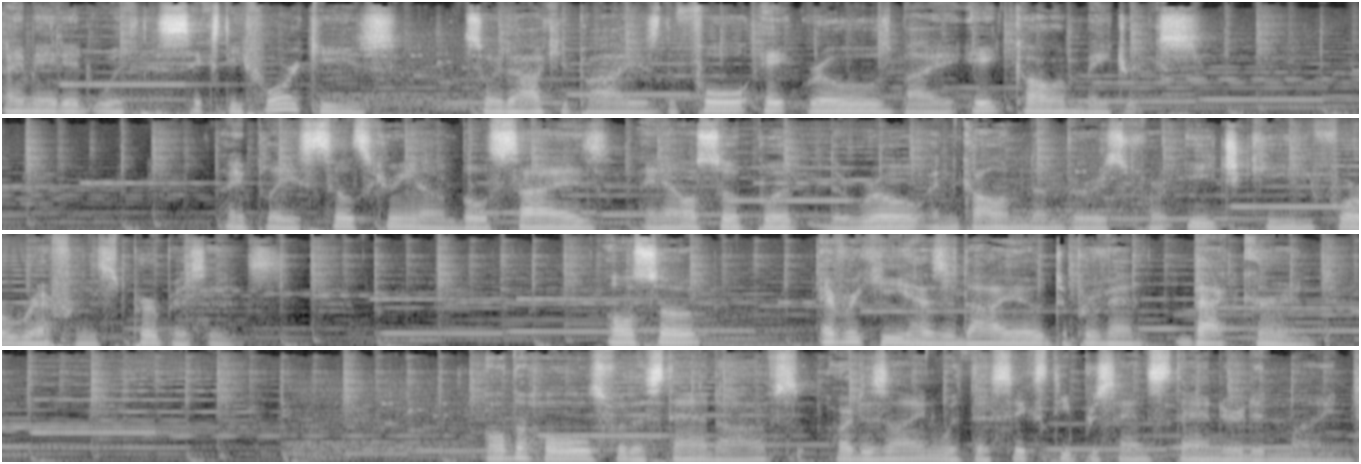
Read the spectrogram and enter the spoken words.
I made it with 64 keys, so it occupies the full 8 rows by 8 column matrix. I placed silkscreen on both sides and also put the row and column numbers for each key for reference purposes. Also, every key has a diode to prevent back current. All the holes for the standoffs are designed with the 60% standard in mind.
